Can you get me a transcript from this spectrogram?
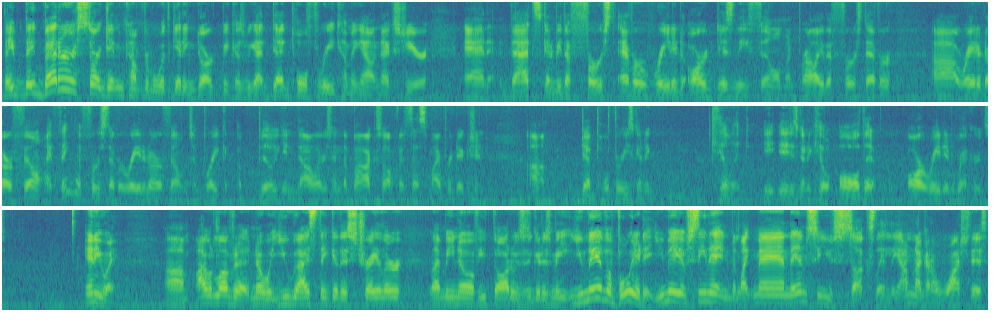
they they better start getting comfortable with getting dark because we got Deadpool 3 coming out next year, and that's going to be the first ever rated R Disney film, and probably the first ever uh, rated R film. I think the first ever rated R film to break a billion dollars in the box office. That's my prediction. Um, Deadpool 3 is going to kill it. It is going to kill all the R-rated records. Anyway, um, I would love to know what you guys think of this trailer. Let me know if you thought it was as good as me. You may have avoided it. You may have seen it and been like, man, the MCU sucks lately. I'm not going to watch this.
